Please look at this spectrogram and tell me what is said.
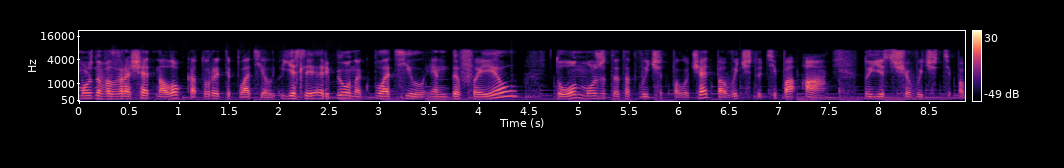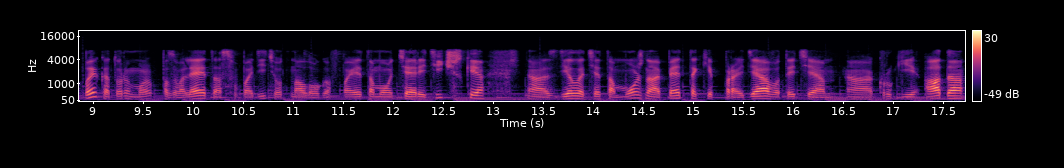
можно возвращать налог, который ты платил. Если ребенок платил НДФЛ, то он может этот вычет получать по вычету типа А. Но есть еще вычет типа Б, который позволяет освободить от налогов. Поэтому теоретически а, сделать это можно, опять-таки пройдя вот эти а, круги ада,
